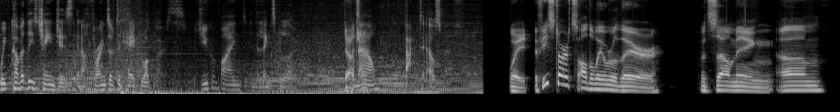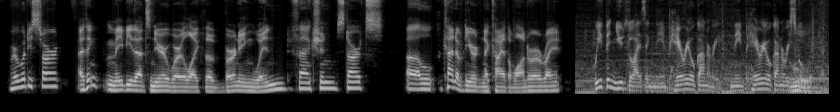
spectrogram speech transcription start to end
We've covered these changes in our Thrones of Decay blog posts, which you can find in the links below. Gotcha. For now, back to Elspeth. Wait, if he starts all the way over there with Zhao Ming, um, where would he start? I think maybe that's near where like the Burning Wind faction starts. Uh, kind of near Nakai the Wanderer, right? We've been utilizing the Imperial Gunnery in the Imperial Gunnery School Ooh. window,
